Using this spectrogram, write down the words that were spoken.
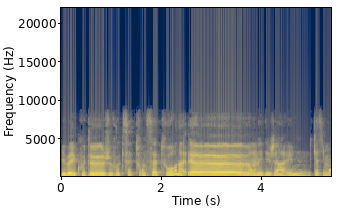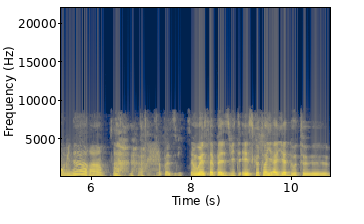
Eh ben écoute, euh, je vois que ça tourne, ça tourne. Euh, on est déjà à une, quasiment une heure. ça passe vite. Ouais, ça passe vite. Est-ce que toi, il y a, y a d'autres euh,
